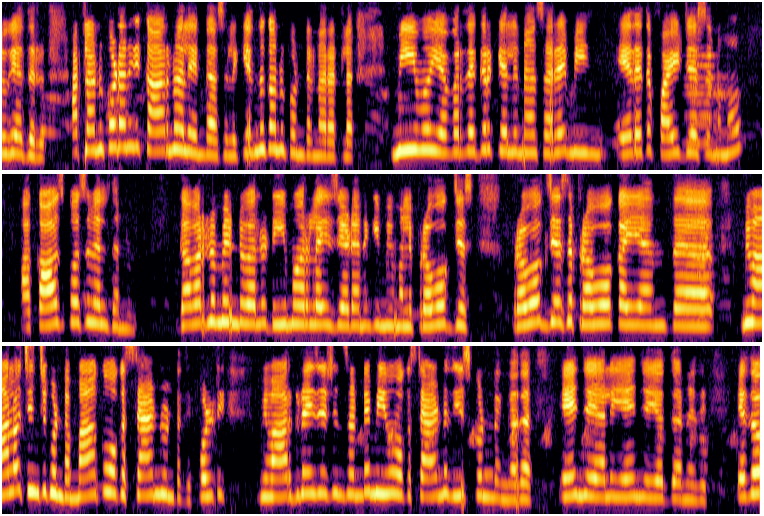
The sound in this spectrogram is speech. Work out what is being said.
టుగెదర్ అట్లా అనుకోవడానికి కారణాలు ఏంటి అసలు ఎందుకు అనుకుంటున్నారు అట్లా? మేము ఎవరి దగ్గరికి వెళ్ళినా సరే మేము ఏదైతే ఫైట్ చేస్తున్నామో ఆ కాజ్ కోసం వెళ్తున్నాం. గవర్నమెంట్ వాళ్ళు డిమోరలైజ్ చేయడానికి మిమ్మల్ని ప్రవోక్ చేసి ప్రవోక్ చేస్తే ప్రవోక్ అయ్యేంత మేము ఆలోచించుకుంటాం. మాకు ఒక స్టాండ్ ఉంటుంది. పొలిటి మేము ఆర్గనైజేషన్స్ అంటే మేము ఒక స్టాండ్ తీసుకుంటాం కదా. ఏం చేయాలి ఏం చేయొద్దు అనేది. ఏదో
